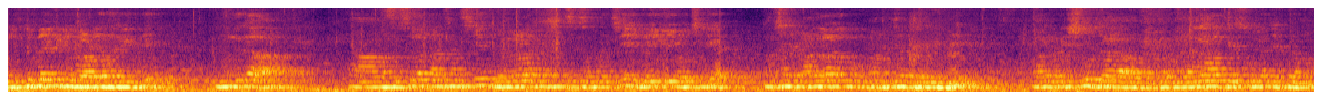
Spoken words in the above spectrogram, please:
గిఫ్ట్ ప్యాకెట్లు రావడం జరిగింది. ముందుగా శిశుల కాన్ఫరెన్స్ కాన్ఫరెన్సీ బెంగాళ కాన్ఫరెన్సీ సంబంధించి వెయ్యి వచ్చి కొంచెం మండలాలకు అందించడం జరిగింది. వాళ్ళకి ఇష్యూ మండలాలు తీసుకోమని చెప్పాము.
